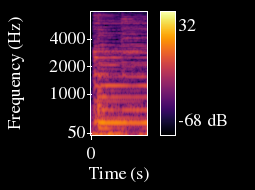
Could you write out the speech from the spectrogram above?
Bye.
